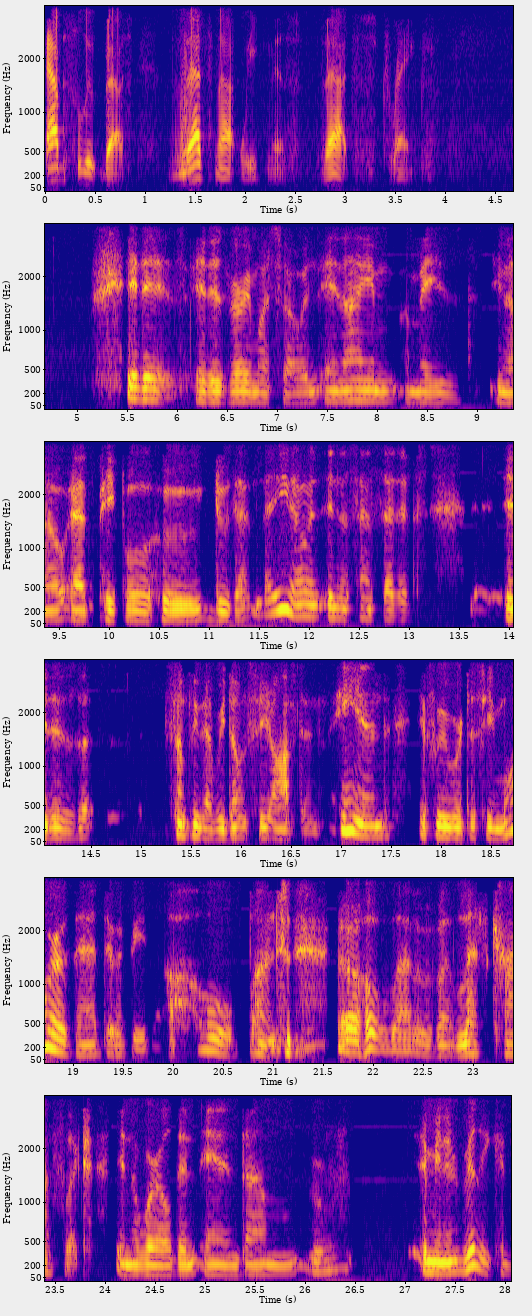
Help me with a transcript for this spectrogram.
absolute best. That's not weakness. That's strength. It is. It is very much so, and and I am amazed, you know, at people who do that. You know, in, in the sense that it's it is something that we don't see often. And if we were to see more of that, there would be a whole bunch, a whole lot of uh, less conflict in the world. And, and um, I mean, it really could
